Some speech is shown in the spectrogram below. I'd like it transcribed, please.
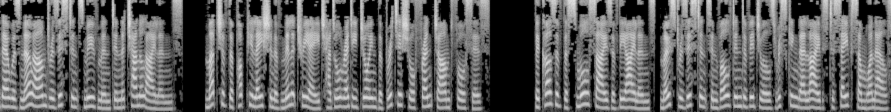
There was no armed resistance movement in the Channel Islands. Much of the population of military age had already joined the British or French armed forces. Because of the small size of the islands, most resistance involved individuals risking their lives to save someone else.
